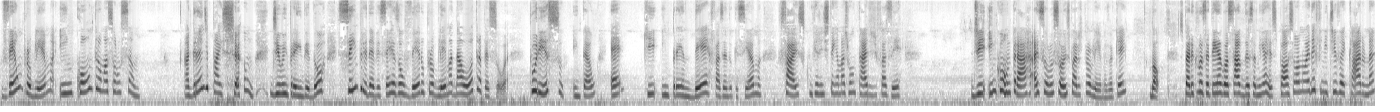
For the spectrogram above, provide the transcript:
vê um problema e encontra uma solução. A grande paixão de um empreendedor sempre deve ser resolver o problema da outra pessoa. Por isso, então, é que empreender fazendo o que se ama faz com que a gente tenha mais vontade de fazer, de encontrar as soluções para os problemas, ok? Bom, espero que você tenha gostado dessa minha resposta. Ela não é definitiva, é claro, né?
